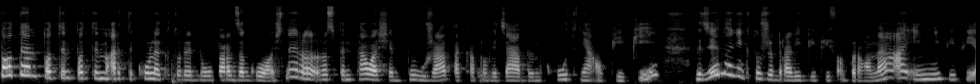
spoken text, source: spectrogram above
potem po tym, po tym artykule, który był bardzo głośny, rozpętała się burza, taka powiedziałabym kłótnia o Pipi, gdzie no niektórzy brali Pipi w obronę, a inni Pipi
